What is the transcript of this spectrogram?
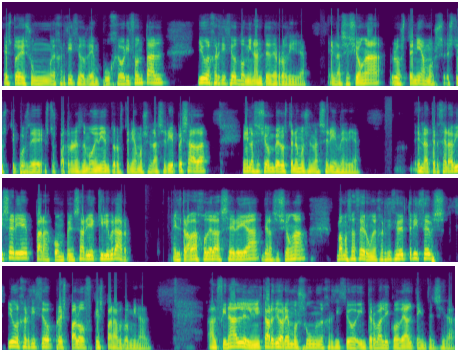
Esto es un ejercicio de empuje horizontal y un ejercicio dominante de rodilla. En la sesión A los teníamos, estos tipos de, estos patrones de movimiento los teníamos en la serie pesada, en la sesión B los tenemos en la serie media. En la tercera biserie, para compensar y equilibrar el trabajo de la serie A, de la sesión A, vamos a hacer un ejercicio de tríceps y un ejercicio press pull que es para abdominal. Al final, en el cardio haremos un ejercicio interválico de alta intensidad.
